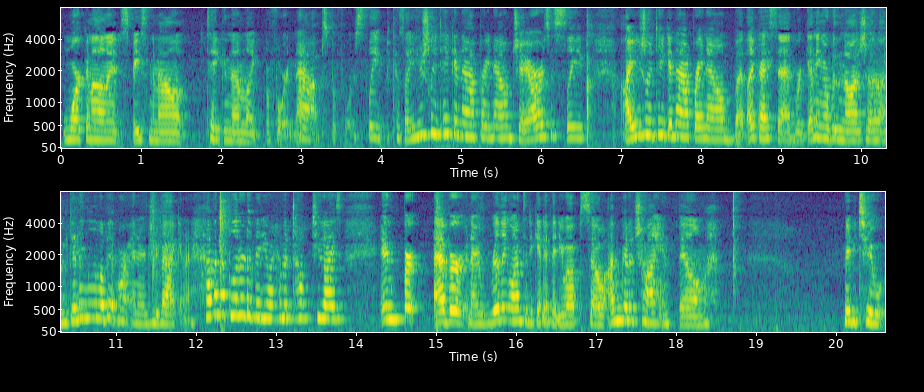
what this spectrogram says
working on it, spacing them out, taking them like before naps, before sleep, because I usually take a nap right now. JR is asleep. I usually take a nap right now, but like I said, we're getting over the nausea. I'm getting a little bit more energy back, and I haven't uploaded a video. I haven't talked to you guys in forever, and I really wanted to get a video up, so I'm gonna try and film maybe two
